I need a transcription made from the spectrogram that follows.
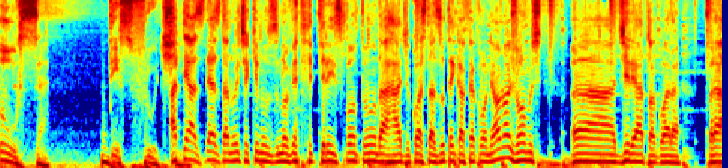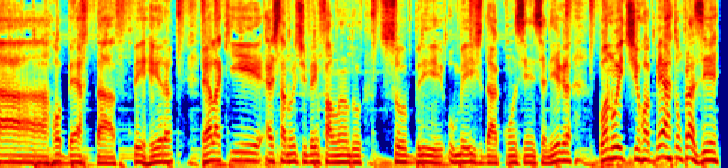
Ouça. Desfrute. Até às 10 da noite aqui nos 93.1 da Rádio Costa Azul tem Café Colonial. Nós vamos uh, direto agora para Roberta Ferreira, ela que esta noite vem falando sobre o mês da consciência negra. Boa noite, Roberta, um prazer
